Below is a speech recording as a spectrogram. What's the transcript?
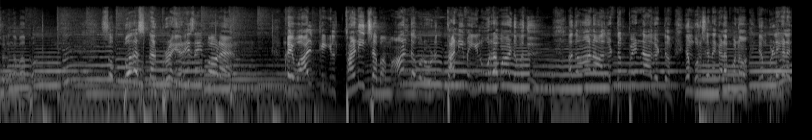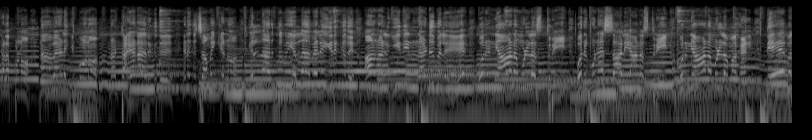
சொல்லுங்க பாப்போம். So personal prayer is important நம்முடைய வாழ்க்கையில் தனி ஜபம் ஆண்டவரோடு தனிமையில் உறவாடுவது. அது ஆணாகட்டும் பெண்ணாகட்டும் என் புருஷனை கலப்பணும். டயர்டா இருக்குது. எனக்கு சமைக்கணும். எல்லாத்துக்கும் எல்லா வேலையும் இருக்குது. ஆனால் இதன் நடுவில் ஒரு ஞானமுள்ள ஸ்திரீ ஒரு குணசாலியான ஸ்திரீ ஒரு ஞானமுள்ள மகன் தேவ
